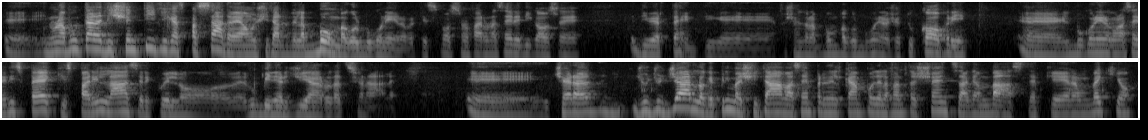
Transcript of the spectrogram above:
eh, in una puntata di scientifica spassata avevamo citato della bomba col buco nero, perché si possono fare una serie di cose divertenti che, facendo la bomba col buco nero, cioè tu copri eh, il buco nero con una serie di specchi, spari il laser e quello rubi energia rotazionale. E c'era Giugiu Giarlo che prima citava sempre nel campo della fantascienza Gambaster, che era un vecchio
